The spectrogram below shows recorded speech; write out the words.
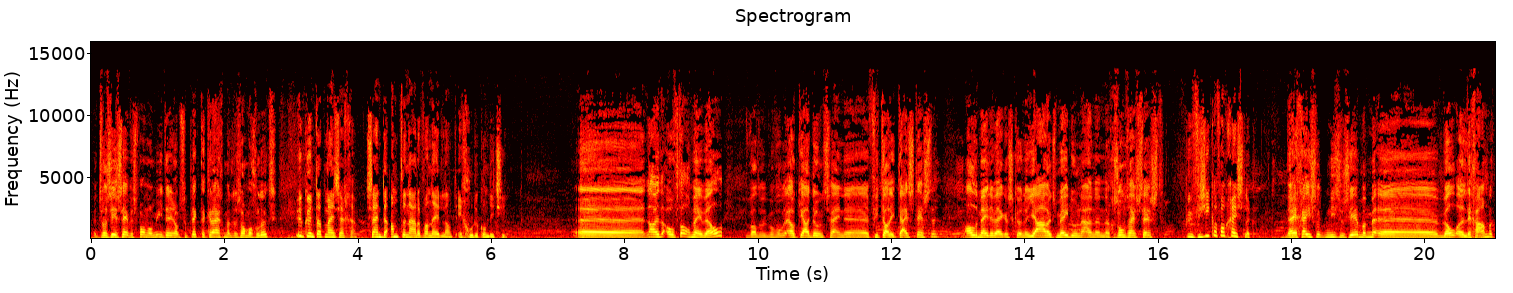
Het was eerst even spannend om iedereen op zijn plek te krijgen, maar dat is allemaal gelukt. U kunt dat mij zeggen. Zijn de ambtenaren van Nederland in goede conditie? Uh, nou, over het algemeen wel. Wat we bijvoorbeeld elk jaar doen zijn vitaliteitstesten. Alle medewerkers kunnen jaarlijks meedoen aan een gezondheidstest. Puur fysiek of ook geestelijk? Nee, geestelijk niet zozeer, maar uh, wel uh, lichamelijk.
